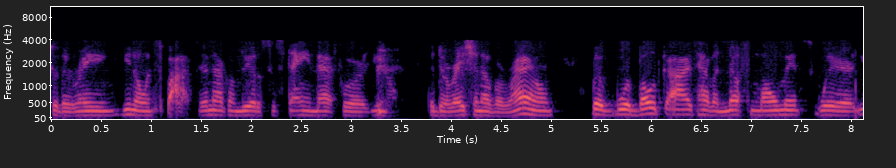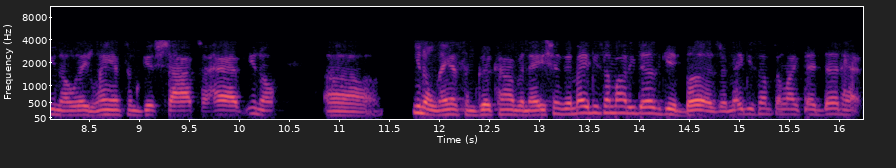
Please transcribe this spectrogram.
to the ring, you know, in spots. They're not going to be able to sustain that for, you know, the duration of a round. But where both guys have enough moments where, you know, they land some good shots or have, you know, uh, you know, land some good combinations, and maybe somebody does get buzzed, or maybe something like that does ha-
